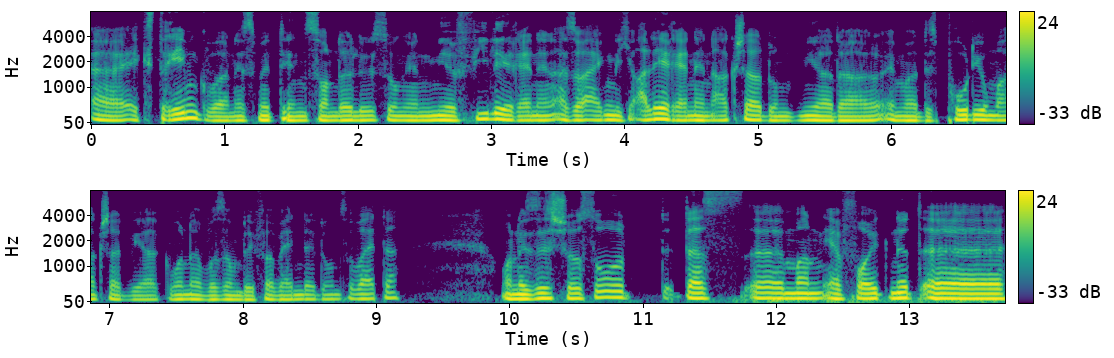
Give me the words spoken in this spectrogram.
äh, extrem geworden ist mit den Sonderlösungen, mir viele Rennen, also eigentlich alle Rennen angeschaut und mir da immer das Podium angeschaut, wer gewonnen hat, was haben die verwendet und so weiter. Und es ist schon so, dass äh, man Erfolg nicht äh,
